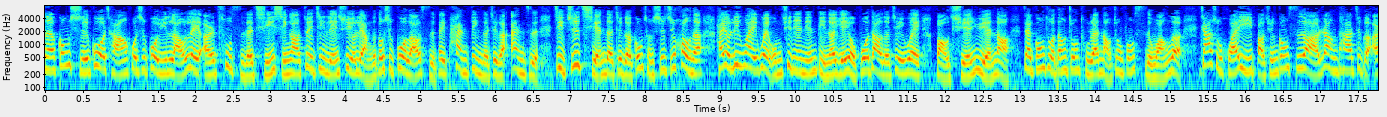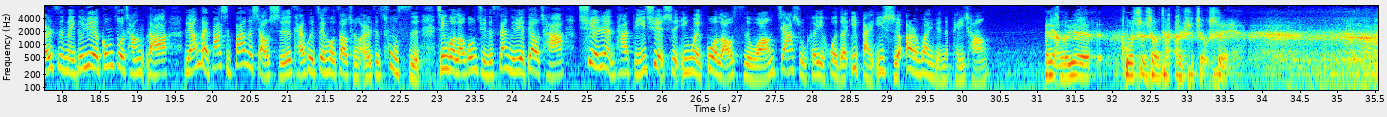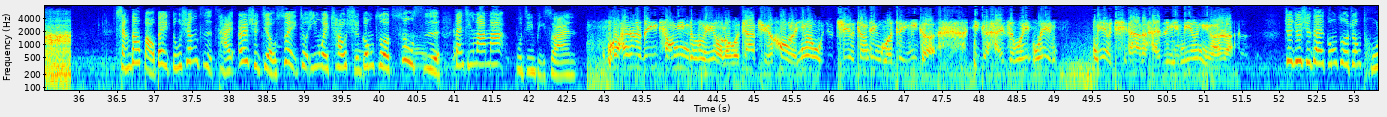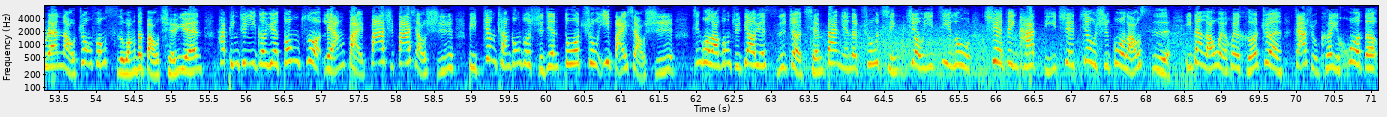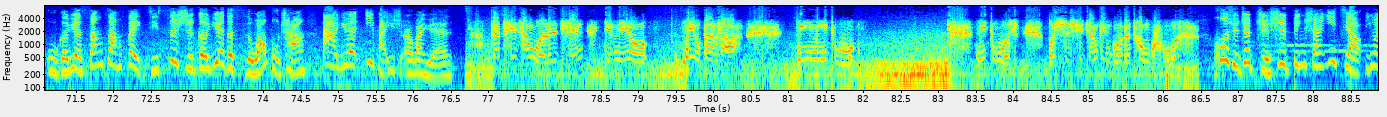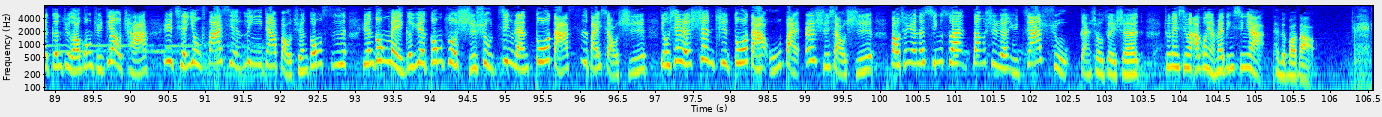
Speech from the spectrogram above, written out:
呢，工时过长或是过于劳累而猝死的情形啊，最近连续有两个都是过劳死被判定的这个案子。继之前的这个工程师之后呢，还有另外一位，我们去年年底呢也有播到的这位保全员呢，在工作当中突然脑中风死亡了。家属怀疑保全公司啊，让他这个儿子每个月工作长达两百八十八个小时，才会最后造成儿子猝死。经过劳工局的三个月调查，确认他的确是因为过劳死亡，家属可以获得一百一十二万元的。赔偿。两个月过世的时候才二十九岁，想到宝贝独生子才二十九岁就因为超时工作猝死，单亲妈妈不禁鼻酸。我儿子的一条命都没有了，我家绝后了，因为我就只有张建国这一个一个孩子，我也我也没有其他的孩子，也没有女儿了。这就是在工作中突然脑中风死亡的保全员，他平均一个月工作两百八十八小时，比正常工作时间多出一百小时。经过劳工局调阅死者前半年的出勤就医记录，确定他的确就是过劳死。一旦劳委会核准，家属可以获得五个月丧葬费及四十个月的死亡补偿，大约一百一十二万元。他赔偿我的钱也没有没有办法弥弥补。弥补我我失去张定国的痛苦。或许这只是冰山一角，因为根据劳工局调查，日前又发现另一家保全公司员工每个月工作时数竟然多达四百小时，有些人甚至多达五百二十小时。保全员的辛酸，当事人与家属感受最深。中电新闻阿公雅麦丁新雅台北报道。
